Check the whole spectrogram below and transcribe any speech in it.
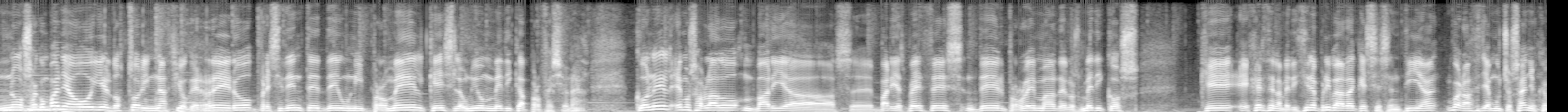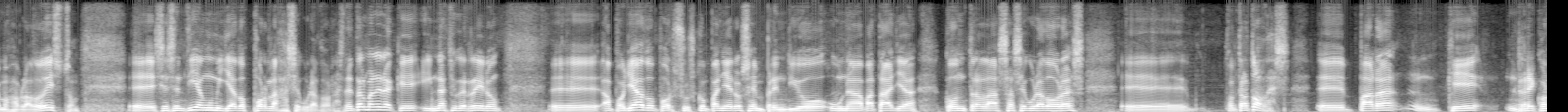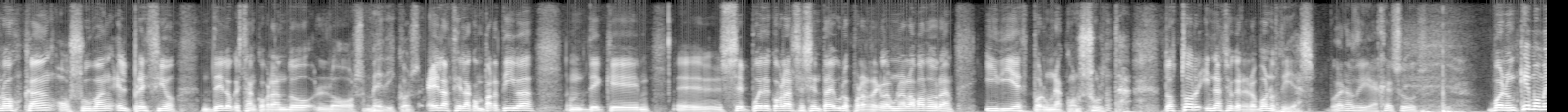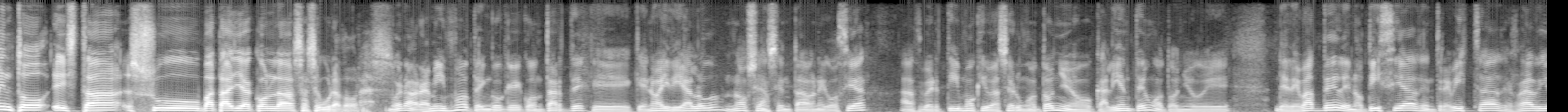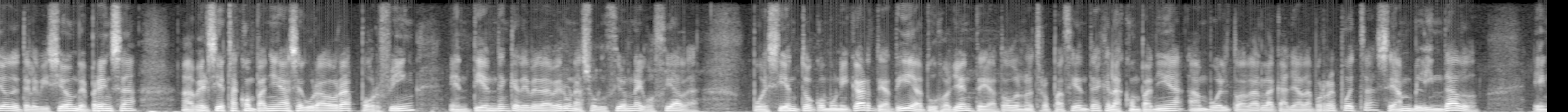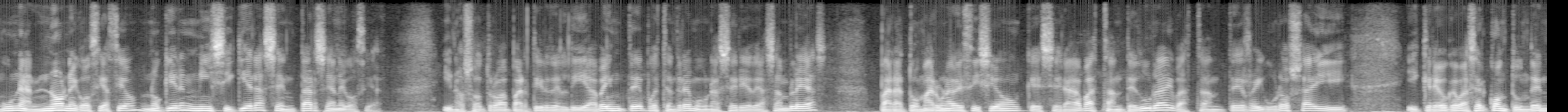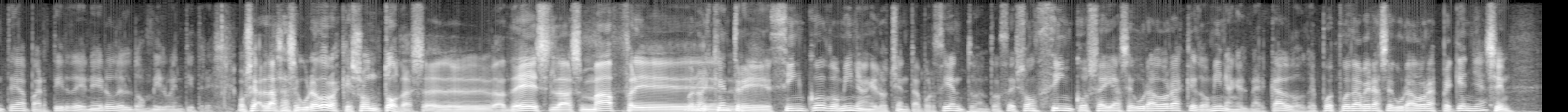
Nos acompaña hoy el doctor Ignacio Guerrero, presidente de Unipromel, que es la Unión Médica Profesional. Con él hemos hablado varias, eh, varias veces del problema de los médicos que ejercen la medicina privada que se sentían, bueno, hace ya muchos años que hemos hablado de esto, eh, se sentían humillados por las aseguradoras. De tal manera que Ignacio Guerrero, eh, apoyado por sus compañeros, emprendió una batalla contra las aseguradoras contra todas, eh, para que reconozcan o suban el precio de lo que están cobrando los médicos. Él hace la comparativa de que eh, se puede cobrar 60 euros por arreglar una lavadora y 10 por una consulta. Doctor Ignacio Guerrero, buenos días. Buenos días, Jesús. Bueno, ¿en qué momento está su batalla con las aseguradoras? Bueno, ahora mismo tengo que contarte que, que no hay diálogo, no se han sentado a negociar, advertimos que iba a ser un otoño caliente, un otoño de, debate, de noticias, de entrevistas, de radio, de televisión, de prensa, a ver si estas compañías aseguradoras por fin entienden que debe de haber una solución negociada. Pues siento comunicarte a ti, a tus oyentes, a todos nuestros pacientes que las compañías han vuelto a dar la callada por respuesta, se han blindado en una no negociación, no quieren ni siquiera sentarse a negociar y nosotros a partir del día 20 pues tendremos una serie de asambleas para tomar una decisión que será bastante dura y bastante rigurosa y, creo que va a ser contundente a partir de enero del 2023. O sea, las aseguradoras que son todas, eh, ADES, las MAFRE... Bueno, es que entre cinco dominan el 80%, entonces son cinco o seis aseguradoras que dominan el mercado. Después puede haber aseguradoras pequeñas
